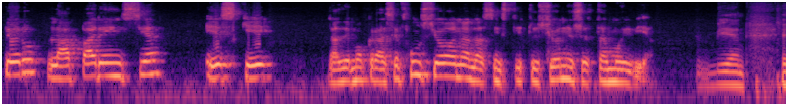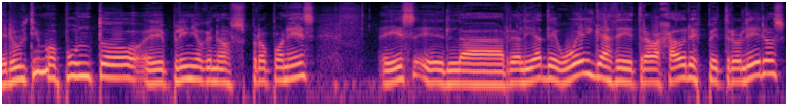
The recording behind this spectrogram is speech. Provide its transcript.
pero la apariencia es que la democracia funciona, las instituciones están muy bien. Bien, el último punto, eh, Plinio, que nos propones es eh, la realidad de huelgas de trabajadores petroleros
